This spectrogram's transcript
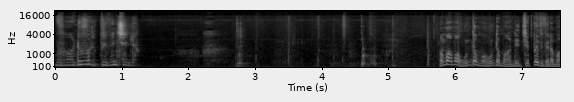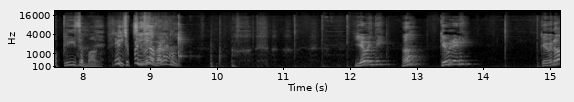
వాడు వాడు ప్రివెన్షన్లో. అమ్మా అమ్మా ఉండమ్మా ఉండమ్మా నేను చెప్పేది వినమ్మా ప్లీజ్ అమ్మా. నేను చెప్పేది విన, వెళ్ళకు. ఏమైంది? ఆ? కెవిన్ ఏడి కెవినో?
